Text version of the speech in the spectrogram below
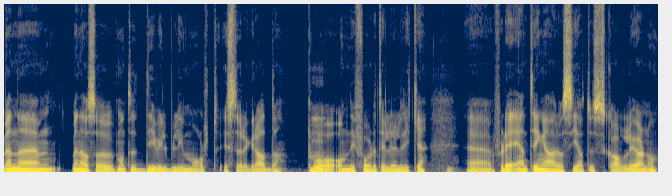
Men, eh, men også måte, de vil bli målt i større grad da, på Mm. om de får det til eller ikke. Eh, for det én ting er å si at du skal gjøre noe,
